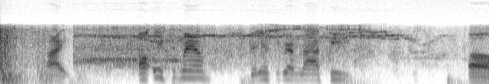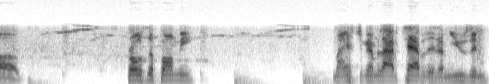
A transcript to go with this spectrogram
all right. On Instagram, the Instagram live feed uh, froze up on me. My Instagram live tablet I'm using,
